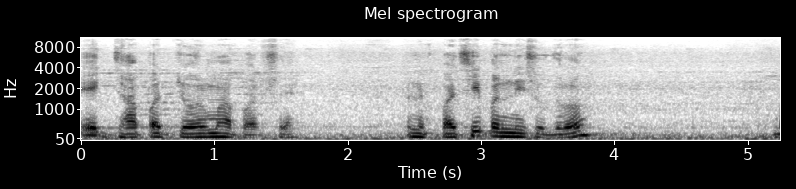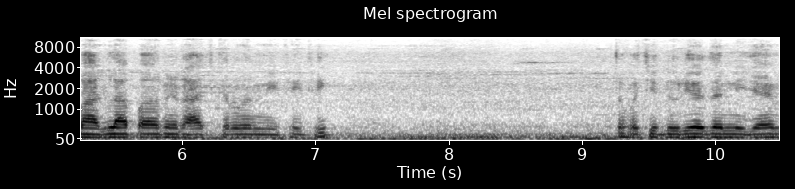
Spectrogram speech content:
એક ઝાપટ જોરમાં પડશે અને પછી પણ નહીં સુધરો બાગલા પર અને રાજ કરવાની નીતિથી. તો પછી દુર્યોધનની જેમ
